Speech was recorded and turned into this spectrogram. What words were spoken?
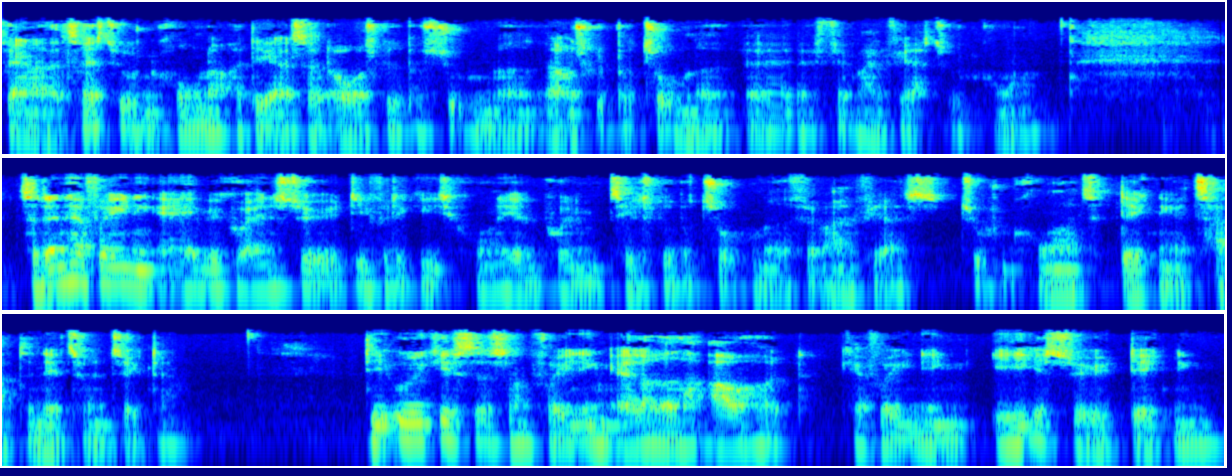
350.000 kroner, og det er altså et overskud på, 700, undskyld, på 275.000 kroner. Så den her forening A vil kunne ansøge de for DG's gives hjælp på med tilskud på 275.000 kroner til dækning af tabte nettoindtægter. De udgifter, som foreningen allerede har afholdt, kan foreningen ikke søge dækning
